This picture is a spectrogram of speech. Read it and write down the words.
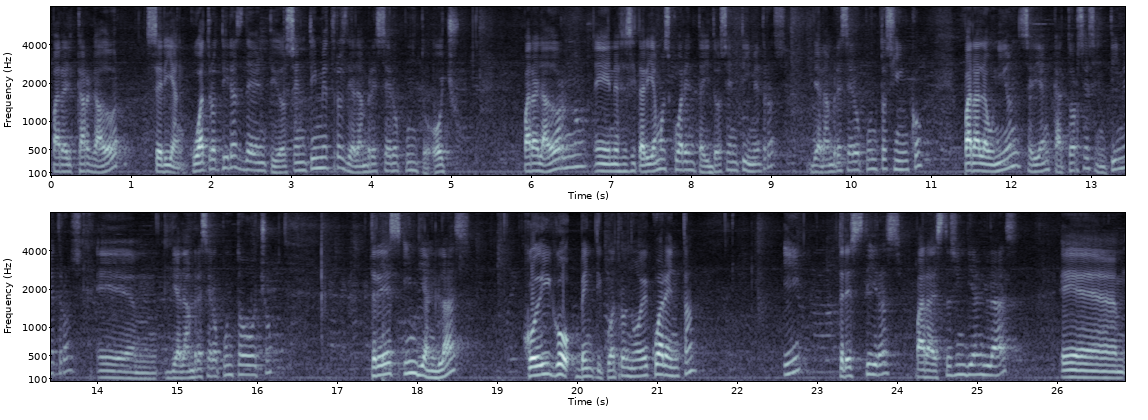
para el cargador, serían 4 tiras de 22 centímetros de alambre 0.8. Para el adorno eh, necesitaríamos 42 centímetros de alambre 0.5. Para la unión serían 14 centímetros eh, de alambre 0.8. 3 Indian Glass código 24940 y tres tiras para estos Indian Glass eh,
